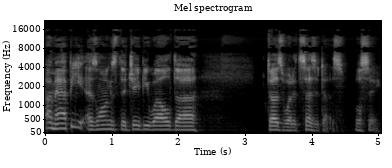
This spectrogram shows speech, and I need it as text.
I'm happy as long as the JB Weld uh, does what it says it does. We'll see.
